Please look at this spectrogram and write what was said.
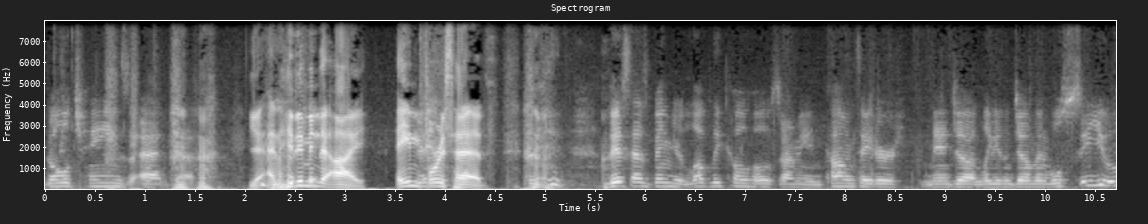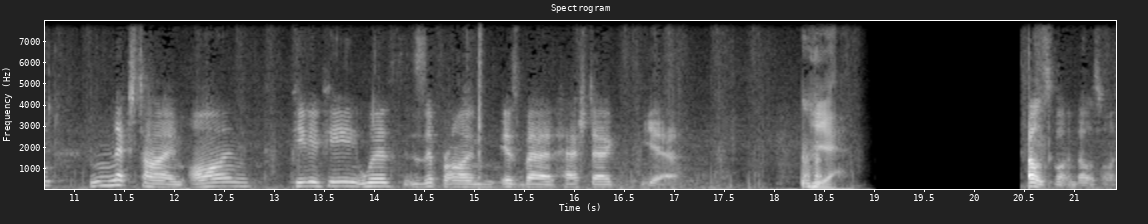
gold chains at Jeff. yeah, and hit him in the eye. Aim for his head. this has been your lovely co-host, I mean commentator, Ninja, ladies and gentlemen. We'll see you next time on PvP with Zipron is bad. Hashtag yeah. yeah, That was fun. That was fun.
